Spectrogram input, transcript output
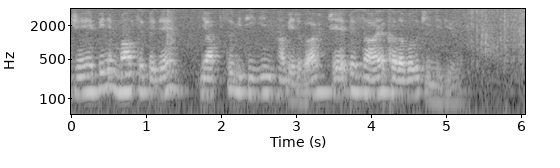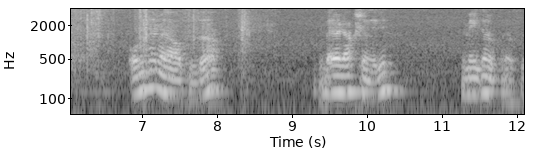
CHP'nin Maltepe'de yaptığı mitingin haberi var. CHP sahaya kalabalık indi diyor. Onun hemen altında Meral Akşener'in meydan okuması.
